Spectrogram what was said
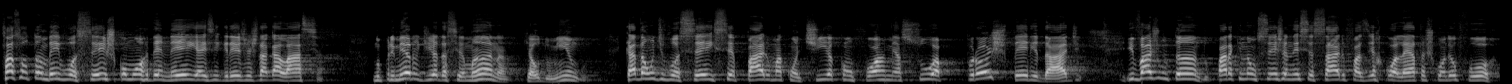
façam também vocês como ordenei às igrejas da Galácia. No primeiro dia da semana, que é o domingo, Cada um de vocês separe uma quantia conforme a sua prosperidade e vá juntando, para que não seja necessário fazer coletas quando eu for.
